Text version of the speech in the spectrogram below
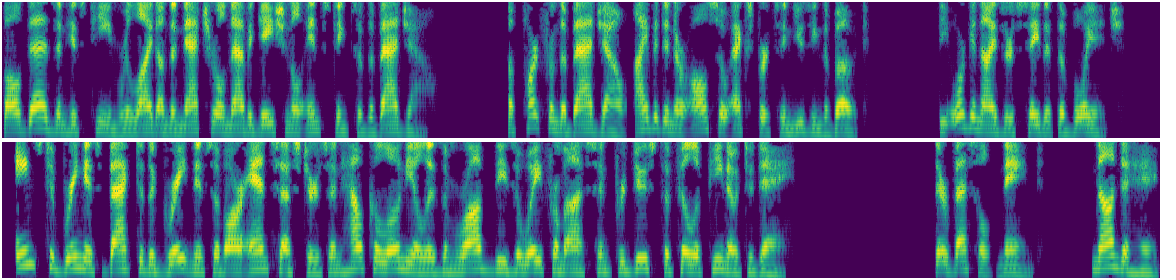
Valdez and his team relied on the natural navigational instincts of the Bajau. Apart from the Bajau, Ivatan are also experts in using the boat. The organizers say that the voyage aims to bring us back to the greatness of our ancestors and how colonialism robbed these away from us and produced the Filipino today. Their vessel, named Nandahig,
